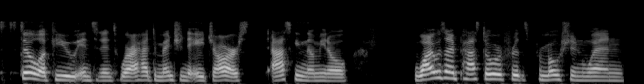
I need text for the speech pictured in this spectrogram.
still a few incidents where I had to mention to HR, asking them, you know, why was I passed over for this promotion when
